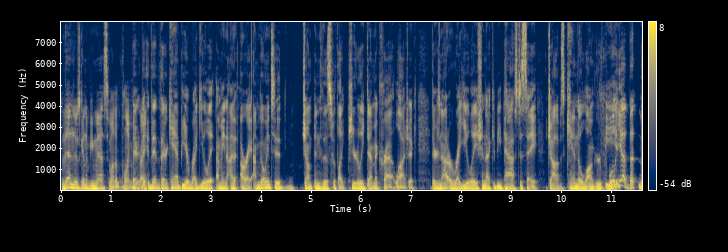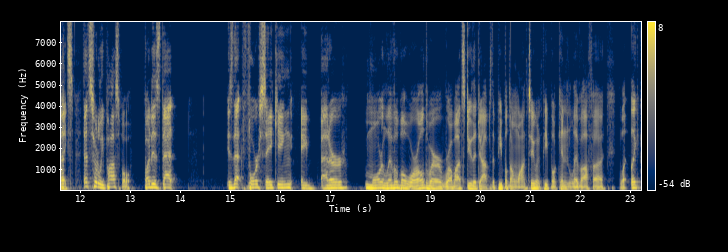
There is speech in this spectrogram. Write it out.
then there's going to be massive unemployment, there, right? there, there can't be a regulate. I mean, I, all right, I'm going to jump into this with like purely Democrat logic. There's not a regulation that could be passed to say jobs can no longer be. well, yeah, that, like- that's that's totally possible. But is that is that forsaking a better, more livable world where robots do the jobs that people don't want to, and people can live off a like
